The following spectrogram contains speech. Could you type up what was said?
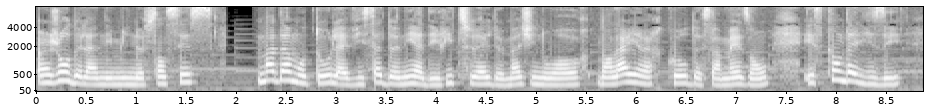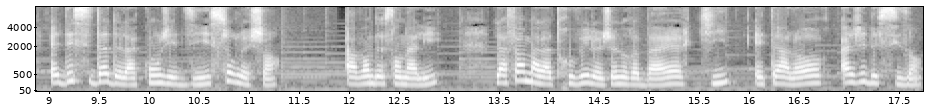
un jour de l'année 1906, Madame Otto la vit s'adonner à des rituels de magie noire dans l'arrière-cour de sa maison et scandalisée, elle décida de la congédier sur le champ. Avant de s'en aller, la femme alla trouver le jeune Robert qui était alors âgé de six ans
